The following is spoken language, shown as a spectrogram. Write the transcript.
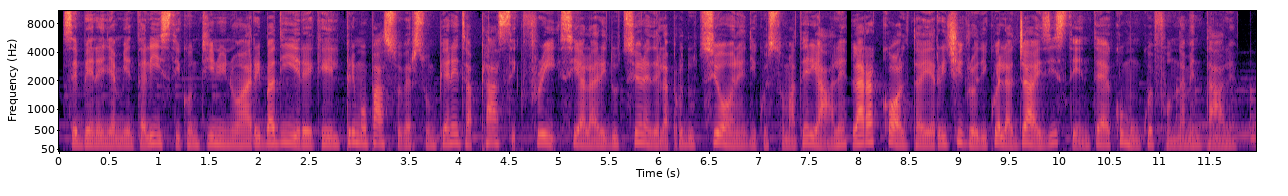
Sebbene gli ambientalisti continuino a ribadire che il primo passo verso un pianeta plastic free sia la riduzione della produzione di questo materiale, la raccolta e il riciclo di quella già esistente è comunque fondamentale.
